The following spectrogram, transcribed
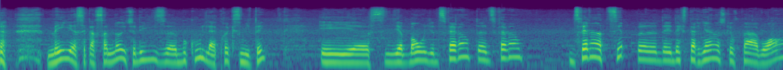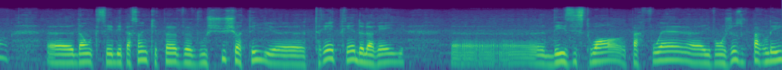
Mais ces personnes-là utilisent beaucoup la proximité. Et bon, il y a différents types euh, d'expériences que vous pouvez avoir. Euh, donc, c'est des personnes qui peuvent vous chuchoter euh, très près de l'oreille. des histoires, parfois, ils vont juste vous parler.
